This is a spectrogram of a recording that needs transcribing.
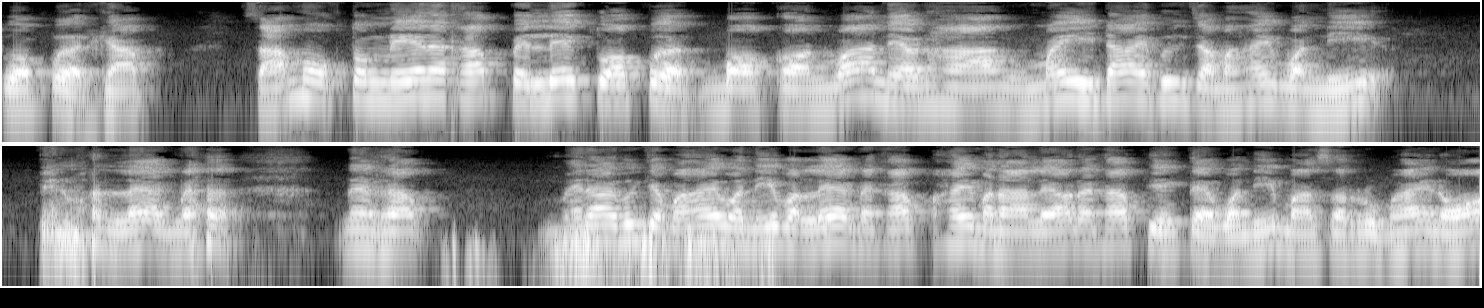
ตัวเปิดครับ 36 ตรงนี้นะครับ เป็นเลขตัวเปิดบอกก่อนว่าแนวทางไม่ได้เพิ่งจะมาให้วันนี้ เป็นวันแรกนะนะครับ ไม่ได้เพิ่งจะมาให้วันนี้วันแรกนะครับ ให้มานานแล้วนะครับ เพียงแต่วันนี้มาสรุปให้เนาะ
